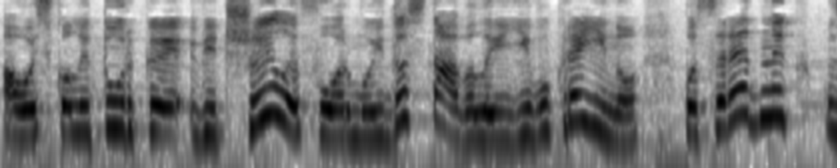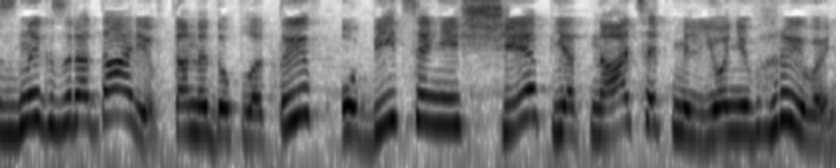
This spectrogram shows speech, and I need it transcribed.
А ось коли турки відшили форму і доставили її в Україну, посередник зник з радарів та не доплатив обіцяні ще 15 мільйонів гривень.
